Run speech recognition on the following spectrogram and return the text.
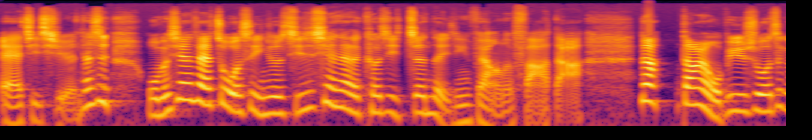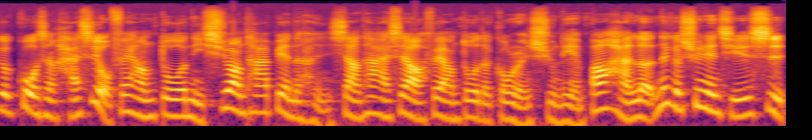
AI 机器人。但是我们现在在做的事情就是，其实现在的科技真的已经非常的发达。那当然，我必须说，这个过程还是有非常多，你希望它变得很像，它还是要非常多的工人训练，包含了那个训练其实是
